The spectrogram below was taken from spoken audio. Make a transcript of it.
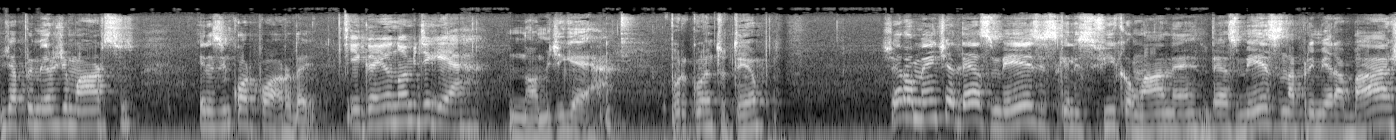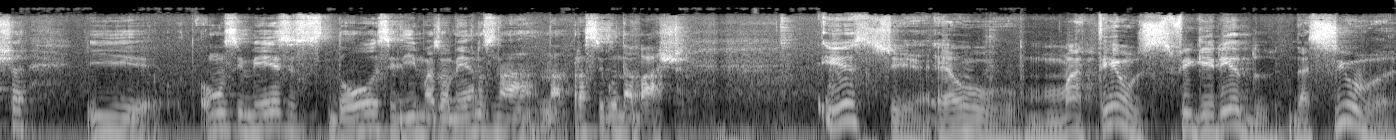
dia 1 de março, eles incorporam daí. E ganha o nome de guerra. Nome de guerra. Por quanto tempo? Geralmente é 10 meses que eles ficam lá, né? 10 meses na primeira baixa e 11 meses, 12 ali mais ou menos na, na para a segunda baixa. Este é o Matheus Figueiredo da Silva,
